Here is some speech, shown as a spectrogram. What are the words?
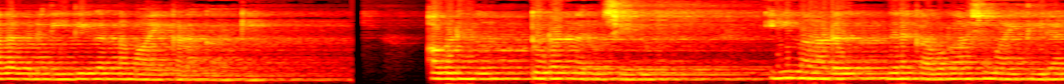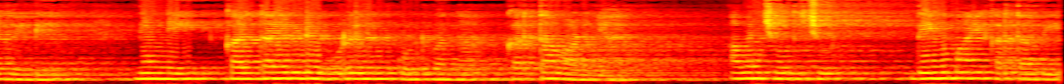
അതവന് നീതീകരണമായി കണക്കാക്കി. അവിടുന്ന് തുടർന്നരു ചെയ്തു. ഈ നാട് നിനക്ക് അവകാശമായി തീരാൻ വേണ്ടി നിന്നെ കൽത്തായരുടെ ഊറിൽ നിന്ന് കൊണ്ടുവന്ന കർത്താവാണ് ഞാൻ. അവൻ ചോദിച്ചു ദൈവമായ കർത്താവെ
